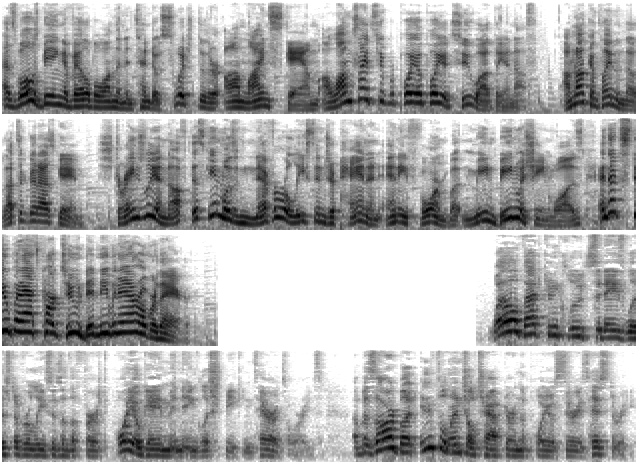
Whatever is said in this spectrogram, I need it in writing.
as well as being available on the Nintendo Switch through their online scam, alongside Super Puyo Puyo 2 oddly enough. I'm not complaining though, that's a good ass game. Strangely enough, this game was never released in Japan in any form, but Mean Bean Machine was, and that stupid ass cartoon didn't even air over there! Well, that concludes today's list of releases of the first Puyo game in English-speaking territories. A bizarre but influential chapter in the Puyo series history.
